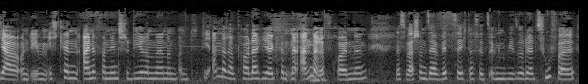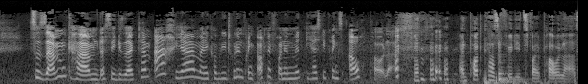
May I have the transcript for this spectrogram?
Ja, und eben ich kenne eine von den Studierenden und, und die andere Paula hier kennt eine andere Freundin. Das war schon sehr witzig, dass jetzt irgendwie so der Zufall zusammenkam, dass sie gesagt haben, ach ja, meine Kommilitonin bringt auch eine Freundin mit, die heißt übrigens auch Paula. Ein Podcast für die zwei Paulas.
